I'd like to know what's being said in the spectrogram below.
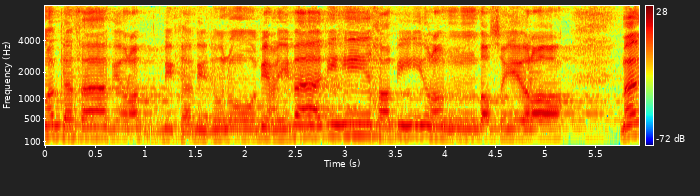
وكفى بربك بذنوب عباده خبيرا بصيرا. من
